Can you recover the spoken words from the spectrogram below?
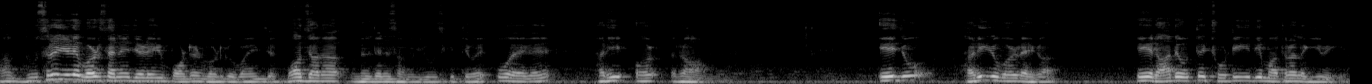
ਹਾਂ, ਦੂਸਰੇ ਜਿਹੜੇ ਵਰਡਸ ਨੇ, ਜਿਹੜੇ ਇੰਪੋਰਟੈਂਟ ਵਰਡ ਗੁਰਬਾਣੀ 'ਚ ਬਹੁਤ ਜ਼ਿਆਦਾ ਮਿਲਦੇ ਨੇ ਸਾਨੂੰ ਯੂਜ਼ ਕੀਤੇ ਹੋਏ, ਉਹ ਹੈਗੇ ਹਰੀ ਔਰ ਰਾਮ। ਇਹ ਜੋ ਹਰੀ ਜੋ ਵਰਡ ਹੈਗਾ, ਇਹ ਰਾਹ ਦੇ ਉੱਤੇ ਛੋਟੀ ਦੀ ਮਾਤਰਾ ਲੱਗੀ ਹੋਈ ਹੈ।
